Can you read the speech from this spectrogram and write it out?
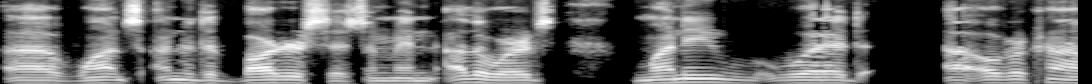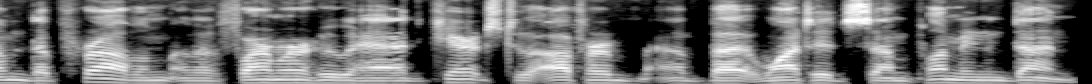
of wants under the barter system. In other words, money would uh, overcome the problem of a farmer who had carrots to offer uh, but wanted some plumbing done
